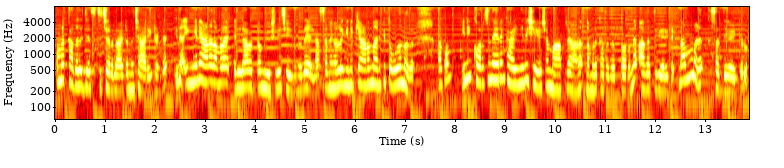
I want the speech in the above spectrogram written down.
നമ്മൾ കഥകൾ ജസ്റ്റ് ചെറുതായിട്ടൊന്ന് ചാരിയിട്ടുണ്ട്. ഇത് ഇങ്ങനെയാണ് നമ്മൾ എല്ലാ വട്ടവും യൂഷ്വലി ചെയ്യുന്നത്. എല്ലാ സ്ഥലങ്ങളിലും ഇങ്ങനെയൊക്കെയാണെന്ന് എനിക്ക് തോന്നുന്നത്. അപ്പം ഇനി കുറച്ച് നേരം കഴിഞ്ഞതിന് ശേഷം മാത്രമാണ് നമ്മൾ കഥകൾ തുറന്ന് അകത്ത് കയറിയിട്ട് നമ്മൾ സദ്യ കഴിക്കുള്ളൂ.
